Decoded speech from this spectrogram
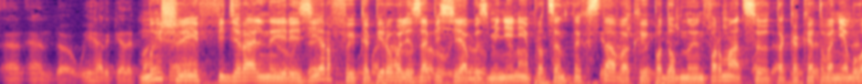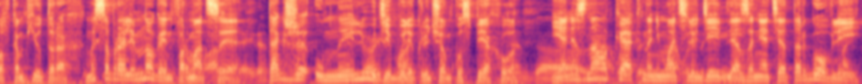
Uh, Мы шли в Федеральный резерв и копировали записи об изменении процентных ставок и подобную информацию, так как этого не было в компьютерах. Мы собрали много информации. Также умные люди были ключом к успеху. Uh, Я не знал, как нанимать людей для занятия торговлей.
